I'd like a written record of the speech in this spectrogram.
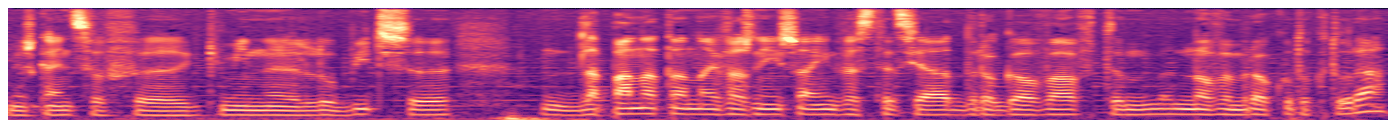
mieszkańców e, gminy Lubicz. E, Dla Pana ta najważniejsza inwestycja drogowa w tym nowym roku to która?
